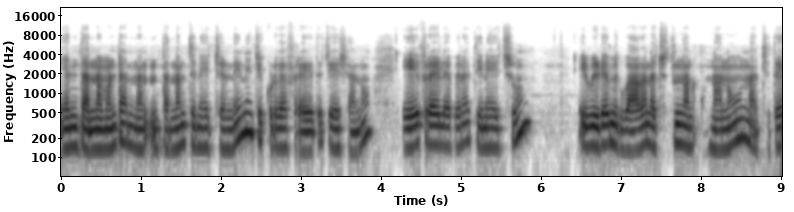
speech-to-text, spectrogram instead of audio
ఎంత అన్నం అంటే అన్నం అంత అన్నం తినేయచ్చండి. నేను చిక్కుడుగా ఫ్రై అయితే చేశాను. ఏ ఫ్రై లేకపోయినా తినేయచ్చు. ఈ వీడియో మీకు బాగా నచ్చుతుంది అనుకుంటున్నాను. నచ్చితే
